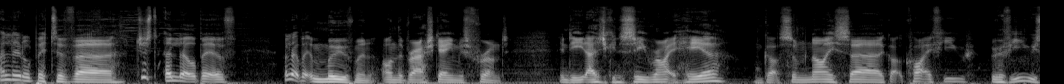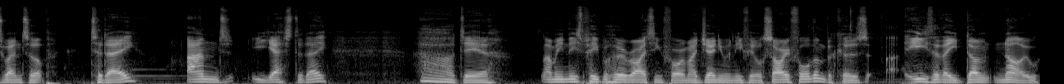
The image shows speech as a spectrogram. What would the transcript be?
a little bit of, uh, just a little bit of, a little bit of movement on the Brash Games front. Indeed, as you can see right here, got some nice, uh, got quite a few reviews went up today and yesterday. Oh dear. I mean, these people who are writing for him, I genuinely feel sorry for them because either they don't know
